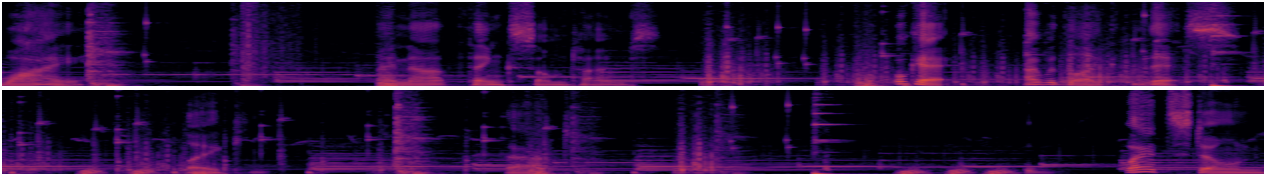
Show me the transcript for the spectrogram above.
Why? I not think sometimes. Okay, I would like this. Like that. Whetstone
